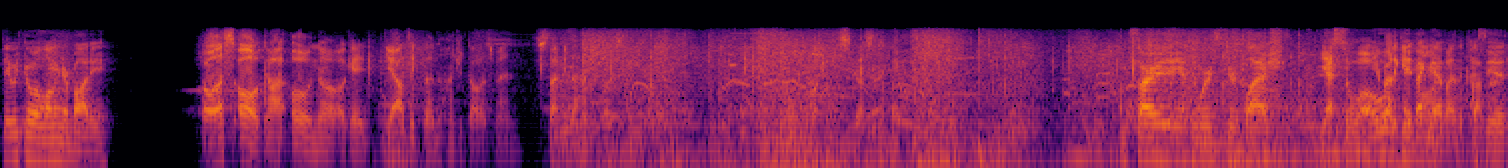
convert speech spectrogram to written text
they would go along your body. Oh, that's, oh god, oh no, okay, yeah, I'll take the hundred dollars, man. Slap me the hundred bucks. I'm sorry that you have to wear Steer Flash. Yes, so whoa. You're about to okay, get back me up. by the I cop, see it.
